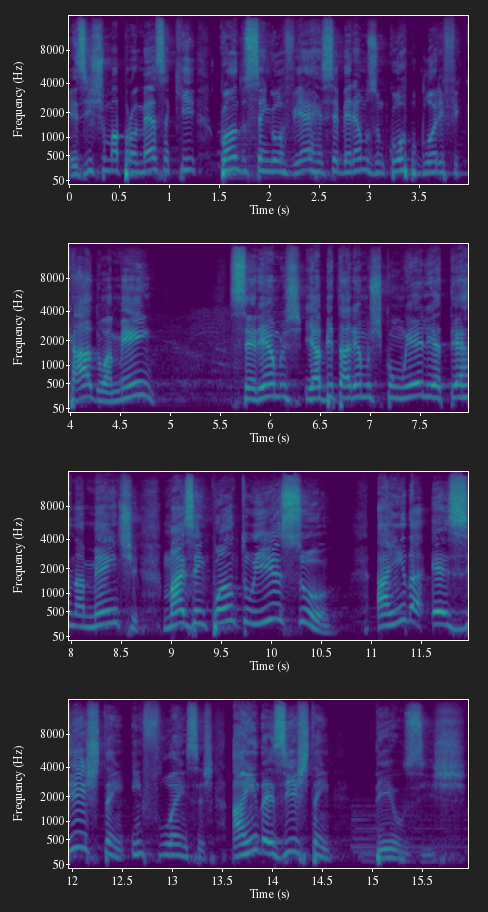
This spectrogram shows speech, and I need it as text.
Existe uma promessa que, quando o Senhor vier, receberemos um corpo glorificado, amém? Seremos e habitaremos com Ele eternamente, mas enquanto isso, ainda existem influências, ainda existem deuses.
